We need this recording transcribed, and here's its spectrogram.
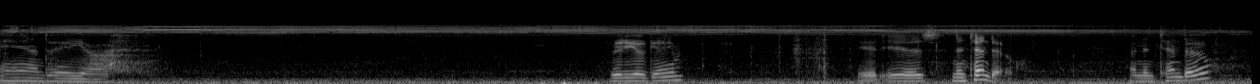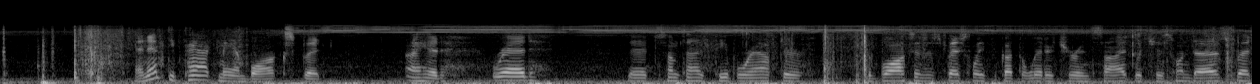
And a uh, video game. It is Nintendo. A Nintendo. An empty Pac-Man box, but I had read that sometimes people were after the boxes, especially if it got the literature inside, which this one does, but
